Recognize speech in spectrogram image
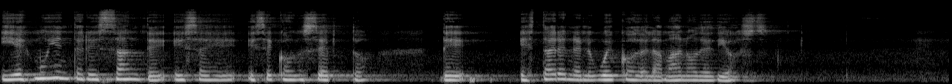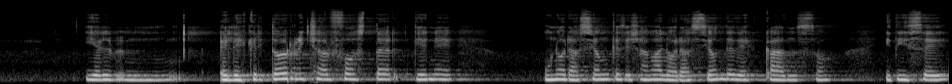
Y es muy interesante ese, ese concepto de estar en el hueco de la mano de Dios. Y el, escritor Richard Foster tiene una oración que se llama la oración de descanso y dice,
